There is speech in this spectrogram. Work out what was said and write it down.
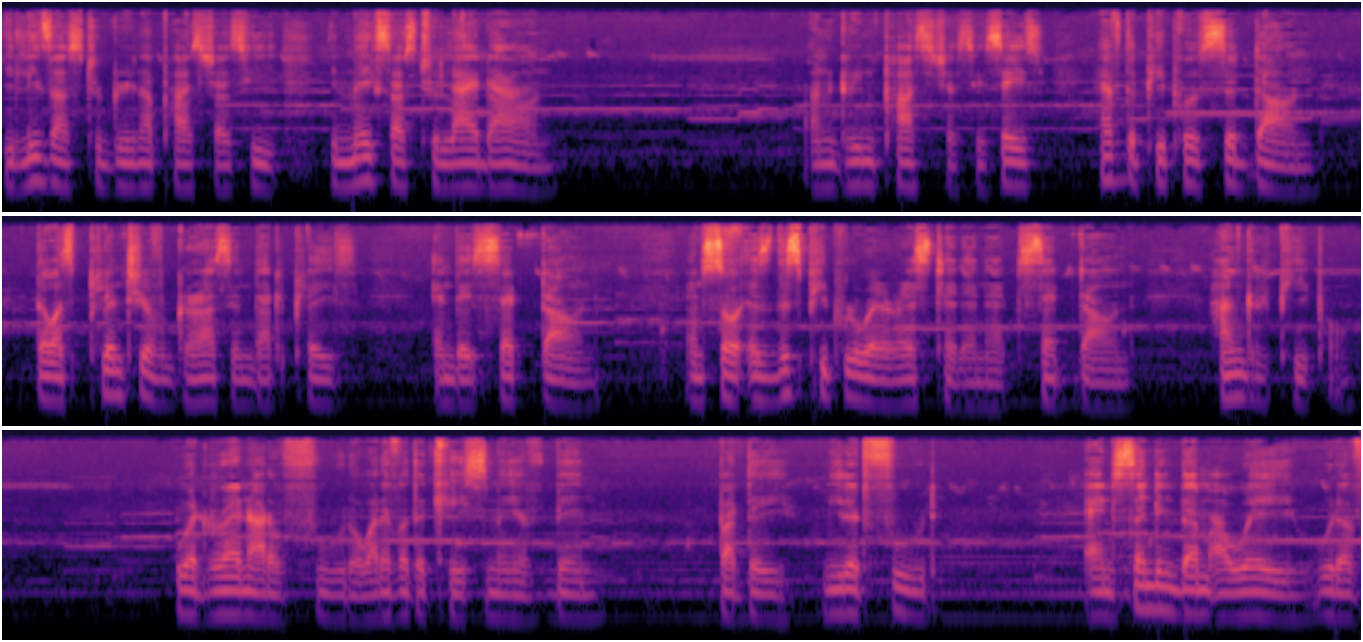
He leads us to greener pastures. He, he makes us to lie down on green pastures. He says, Have the people sit down. There was plenty of grass in that place, and they sat down. And so, as these people were rested and had sat down, hungry people, who had ran out of food or whatever the case may have been, but they needed food. And sending them away would have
